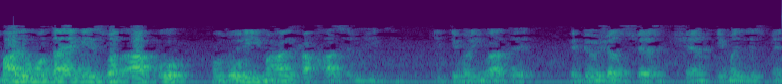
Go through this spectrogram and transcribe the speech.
معلوم ہوتا ہے کہ اس وقت آپ کو حضوری مال حق حاصل نہیں تھی۔ اتنی بڑی بات ہے۔ کہ جو شخص شیخ کی مجلس میں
